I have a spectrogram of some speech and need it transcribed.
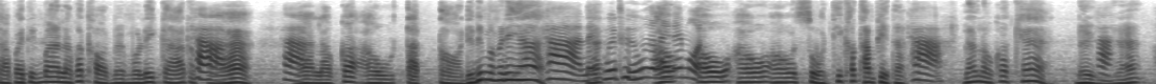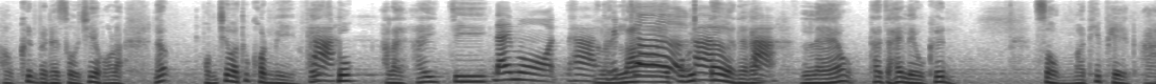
กลับไปถึงบ้านเราก็ถอดเมมโมรี่การ์ดออกมาค่ะค่ะนะเราก็เอาตัดต่อ เดี๋ยวนี้มันไม่ได้ยาก ค่ะ ในนะ มือถือมืออะไรเอาได้หมด เอาเอาเอาส่วนที่เขาทำผิดนะค่ะ แล้วเราก็แค่หนึ่งค่ะนะฮะเอาขึ้นไปในโซเชียลของเรา แล้วผมเชื่อว่าทุกคนมี ค่ะ Facebook อะไร IG ได้หมดค่ะอะไร Twitter ไลน์ทวิตเตอร์ค่ะนะครับค่ะแล้วถ้าจะให้เร็วขึ้น ส่งมาที่เพจอา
